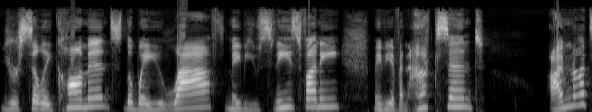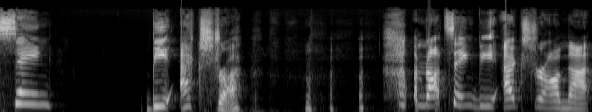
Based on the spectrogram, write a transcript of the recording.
your silly comments, the way you laugh, maybe you sneeze funny, maybe you have an accent. I'm not saying be extra. I'm not saying be extra on that.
